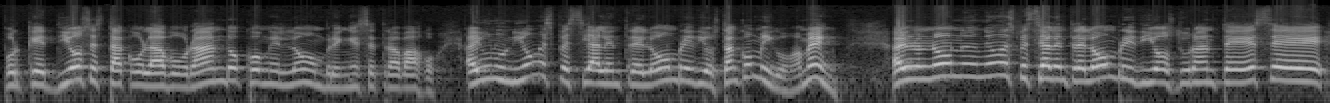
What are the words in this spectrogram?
Porque Dios está colaborando con el hombre en ese trabajo. Hay una unión especial entre el hombre y Dios. ¿Están conmigo? Amén. Hay una unión especial entre el hombre y Dios durante ese,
